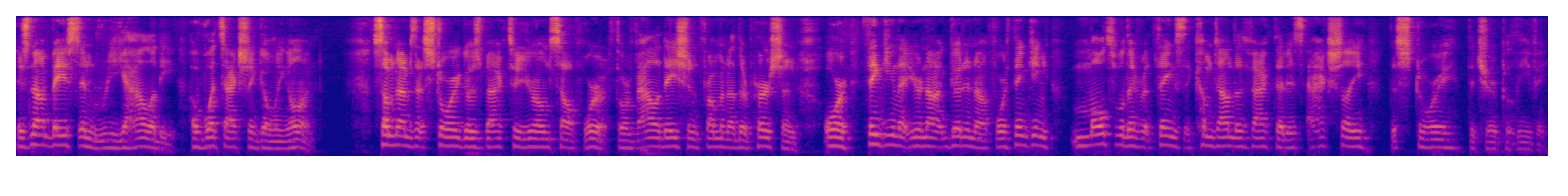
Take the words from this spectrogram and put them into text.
It's not based in reality of what's actually going on. Sometimes that story goes back to your own self worth or validation from another person or thinking that you're not good enough or thinking multiple different things that come down to the fact that it's actually the story that you're believing.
